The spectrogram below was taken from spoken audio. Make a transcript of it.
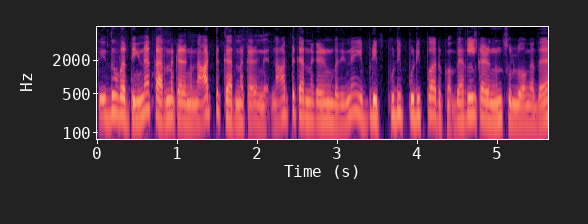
இது பார்த்திங்கன்னா கருணக்கிழங்கு நாட்டு கருணக்கிழங்கு. நாட்டு கருணக்கிழங்கு பார்த்திங்கன்னா இப்படி புடி பிடிப்பாக இருக்கும். விரல் கிழங்குன்னு சொல்லுவாங்க அதை.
